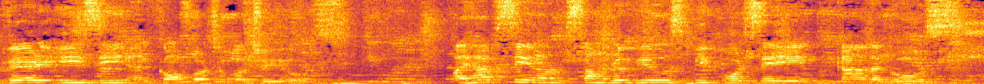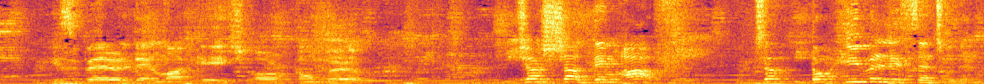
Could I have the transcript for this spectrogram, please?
Very easy and comfortable to use. I have seen some reviews, people saying Canada Goose is better than Mackage or comparable. Just shut them off. Just don't even listen to them.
